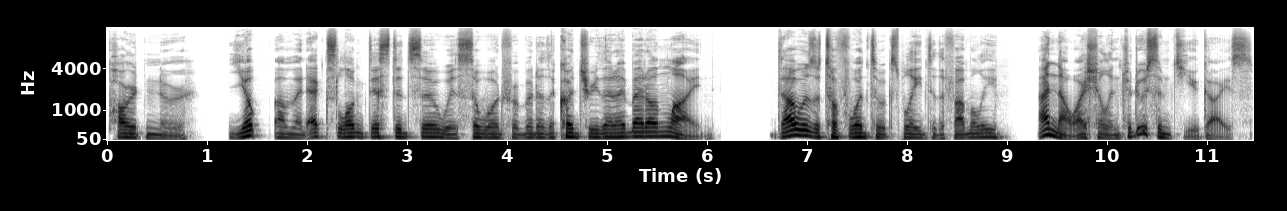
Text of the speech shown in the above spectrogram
partner. Yup, I'm an ex-long distancer with someone from another country that I met online. That was a tough one to explain to the family, and now I shall introduce him to you guys.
